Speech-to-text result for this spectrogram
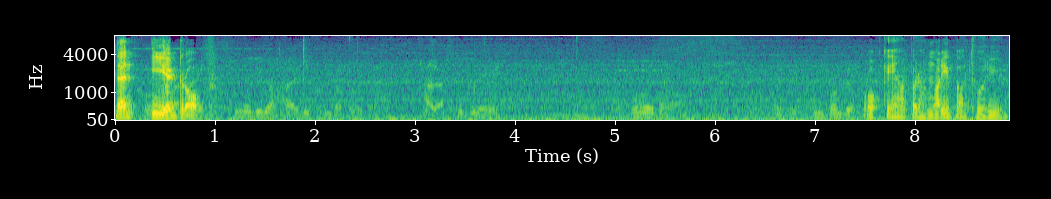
देन ईयर ड्रॉप ओके यहाँ पर हमारी बात हो रही है।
